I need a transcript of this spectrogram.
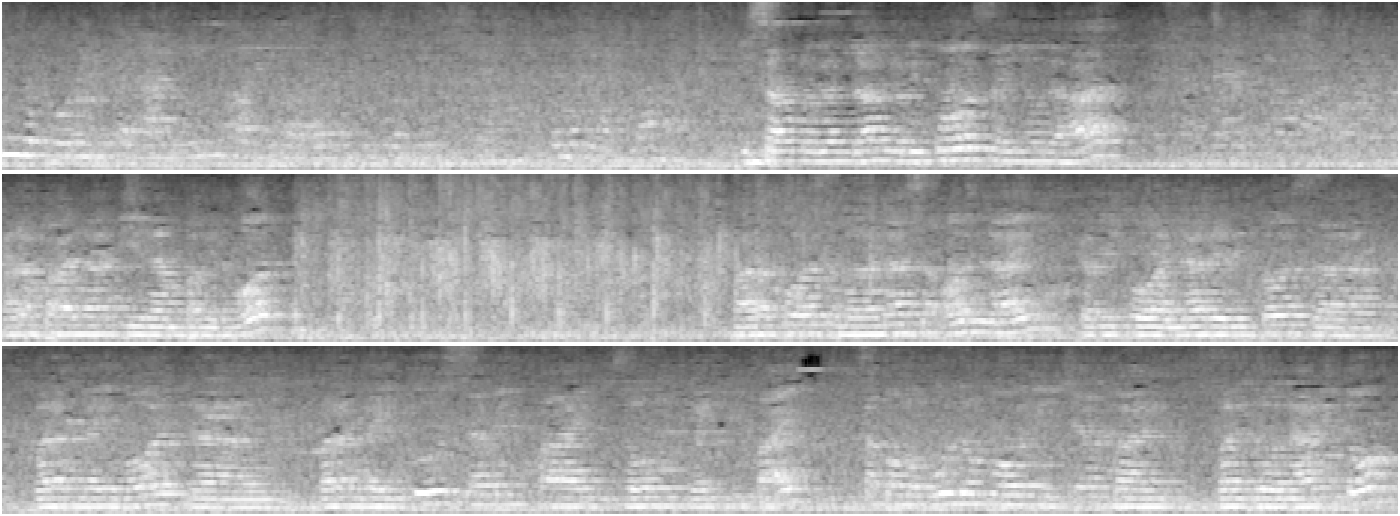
Pinupuri ka namin, Panginoon. Isang magandang gabi po sa inyong lahat. Harapan natin ang Panginoon. Para po sa mga nasa online, kami po ay naririto sa Barangay Mall ng Barangay 275 Zone 25 sa pamumuno po ni Chairman Baldo Narito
